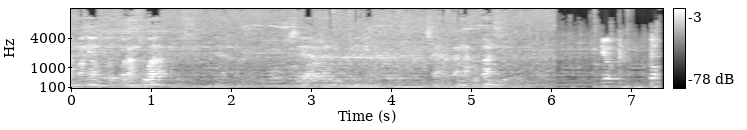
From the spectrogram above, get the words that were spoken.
namanya buat orang tua ya, saya akan ini, saya akan lakukan gitu. Yuk, kok.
